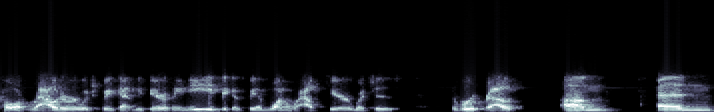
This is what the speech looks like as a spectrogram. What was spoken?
Koa router, which we again we barely need because we have one route here, which is the root route. Um, and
